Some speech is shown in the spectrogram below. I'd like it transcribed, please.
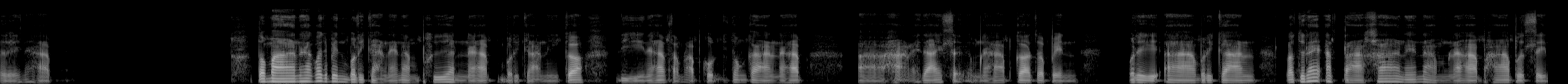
เลยนะครับต่อมานะครับก็จะเป็นบริการแนะนำเพื่อนนะครับ บริการนี้ก็ดีนะครับสำหรับคนที่ต้องการนะครับาหารายได้เสริมนะครับ ก็จะเป็นบริบริการเราจะได้อัตราค่าแนะนำนะครับ5%น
